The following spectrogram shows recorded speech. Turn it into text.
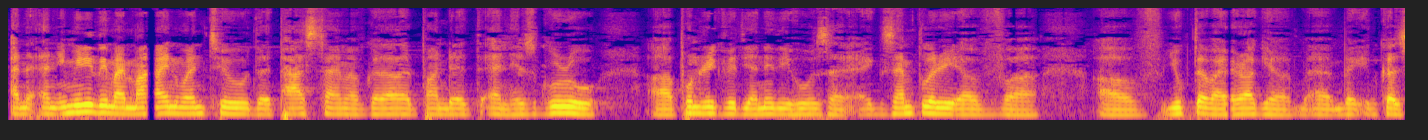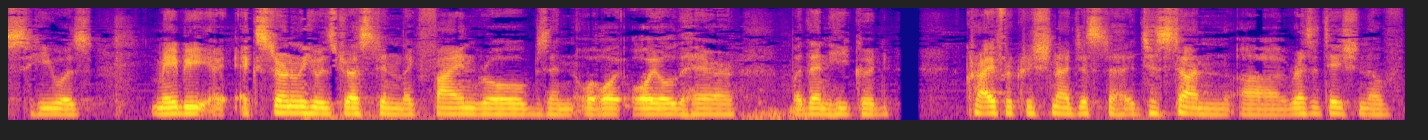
and, and immediately my mind went to the pastime of Gadadhar Pandit and his guru uh, Pundarik Vidyanidhi, who was an exemplary of uh, of Yukta Vairagya uh, because he was maybe externally he was dressed in like fine robes and oiled hair, but then he could cry for Krishna just uh, just on uh, recitation of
